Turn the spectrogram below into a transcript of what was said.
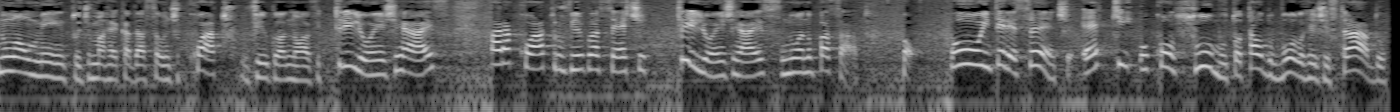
num aumento de uma arrecadação de 4,9 trilhões de reais para 4,7 trilhões de reais no ano passado. Bom, o interessante é que o consumo total do bolo registrado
